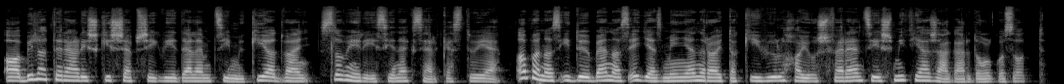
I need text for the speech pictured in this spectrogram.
a Bilaterális Kisebbségvédelem című kiadvány szlovén részének szerkesztője. Abban az időben az egyezményen rajta kívül Hajós Ferenc és Mitya Zságár dolgozott.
